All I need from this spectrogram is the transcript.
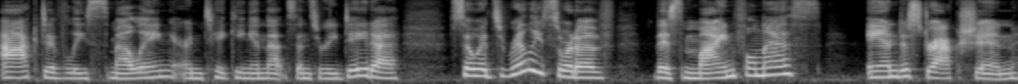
actively smelling and taking in that sensory data. So it's really sort of this mindfulness and distraction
